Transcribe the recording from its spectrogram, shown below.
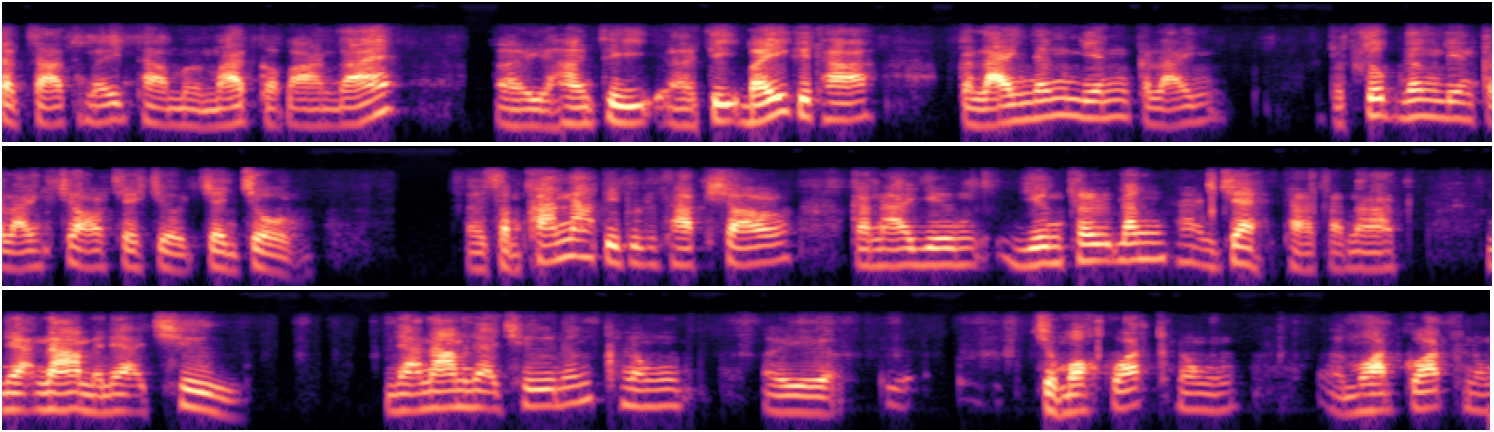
សិក្សាថ្មីថា1ម៉ែត្រក៏បានដែរហើយទីទី3គឺថាកន្លែងហ្នឹងមានកន្លែងបន្ទប់នឹងមានកន្លែងខ្យល់ចេះចូលចេញចូលហើយសំខាន់ណាស់ពីព្រោះថាខ្យល់កាលណាយើងយើងត្រូវដឹងថាអញ្ចេះថាកាលណាអ្នកណាម្នាក់ឈឺអ្នកណាម្នាក់ឈឺហ្នឹងក្នុង ចំោះគាត់ក្នុងមាត់គាត់ក្នុង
